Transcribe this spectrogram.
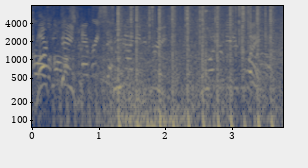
control Marking almost danger. every second. 290 degrees, 200 meters away.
